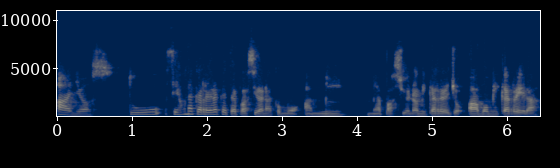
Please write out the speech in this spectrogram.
años, tú, si es una carrera que te apasiona, como a mí me apasionó mi carrera, yo amo mi carrera,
